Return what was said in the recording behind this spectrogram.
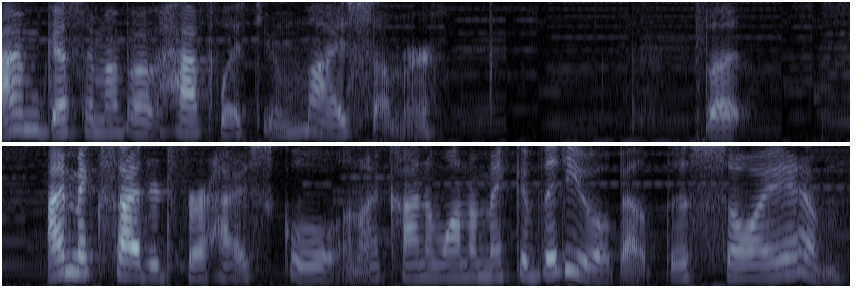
I'm guessing I'm about halfway through my summer, but I'm excited for high school and I kind of want to make a video about this, so I am.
